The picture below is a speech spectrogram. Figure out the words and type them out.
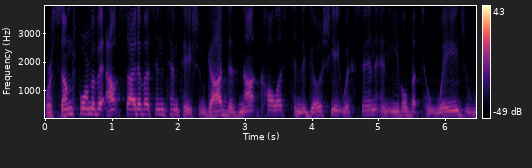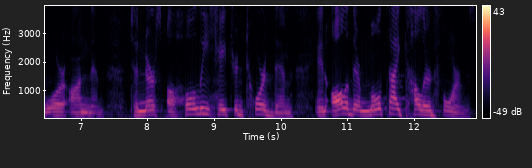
or some form of it outside of us in temptation, God does not call us to negotiate with sin and evil, but to wage war on them, to nurse a holy hatred toward them in all of their multicolored forms.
